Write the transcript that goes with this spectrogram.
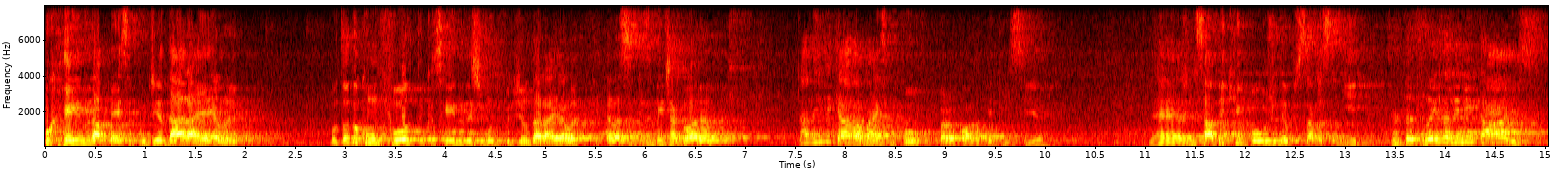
o reino da Pérsia podia dar a ela, com todo o conforto que os reinos deste mundo podiam dar a ela, ela simplesmente agora já nem ligava mais para o povo para o qual ela pertencia. É, a gente sabe que o povo judeu precisava seguir certas leis alimentares.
